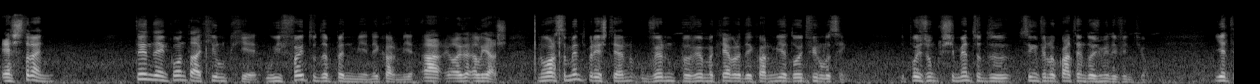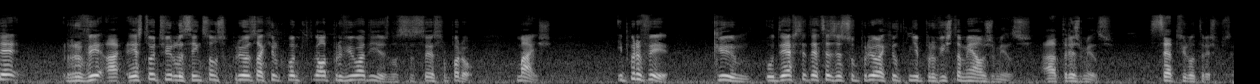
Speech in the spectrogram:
é estranho, tendo em conta aquilo que é o efeito da pandemia na economia. Ah, aliás, no orçamento para este ano, o governo prevê uma quebra da economia de 8,5, depois um crescimento de 5,4 em 2021. E até revê, ah, estes 8,5 são superiores àquilo que o Banco de Portugal previu há dias, não sei se se reparou. Mais, e prevê que o déficit até seja superior àquilo que tinha previsto também há uns meses, há 3 meses, 7,3%.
